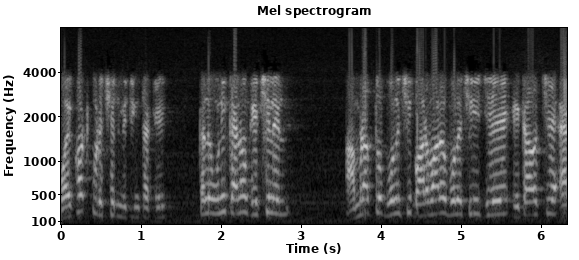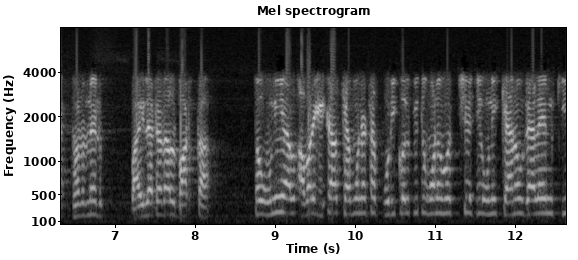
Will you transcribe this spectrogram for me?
বয়কট করেছেন মিটিংটাকে, তাহলে উনি কেন গেছিলেন? আমরা তো বলেছি, বারবারও বলেছি যে এটা হচ্ছে এক ধরনের বাইল্যাটারাল বার্তা। তো উনি আবার এটা কেমন একটা পরিকল্পিত মনে হচ্ছে যে উনি কেন গেলেন, কি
